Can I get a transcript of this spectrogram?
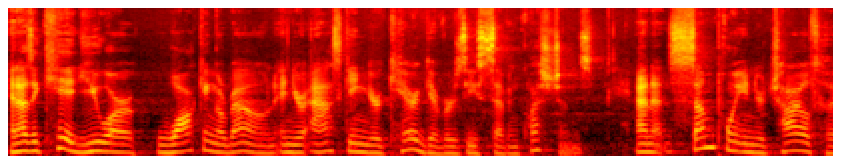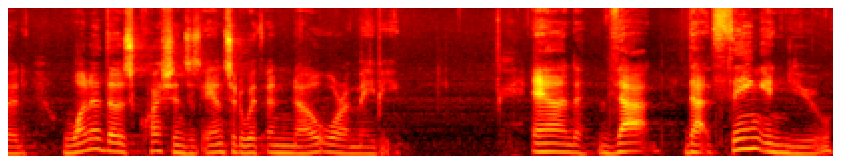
And as a kid, you are walking around and you're asking your caregivers these seven questions. And at some point in your childhood, one of those questions is answered with a no or a maybe. And that, that thing in you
